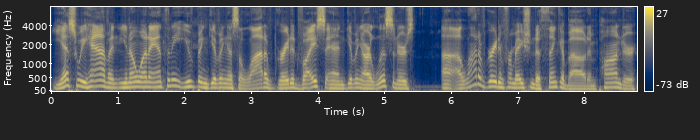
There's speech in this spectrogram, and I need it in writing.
Yes, we have. And you know what, Anthony? You've been giving us a lot of great advice and giving our listeners uh, a lot of great information to think about and ponder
